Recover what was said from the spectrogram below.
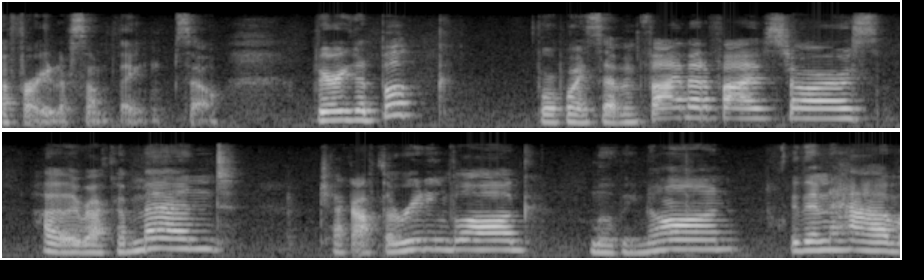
afraid of something. So very good book. 4.75 out of 5 stars. Highly recommend. Check out the reading vlog. Moving on. We then have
